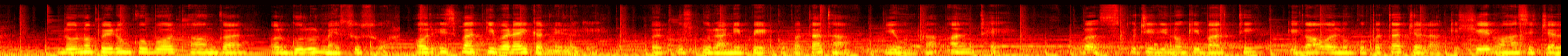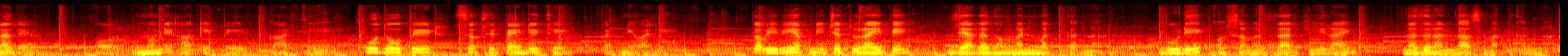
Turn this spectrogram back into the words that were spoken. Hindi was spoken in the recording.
दोनों पेड़ों को बहुत अहंकार और गुरूर महसूस हुआ और इस बात की बड़ाई करने लगे। पर उस पुराने पेड़ को पता था, ये उनका अंत है। बस, कुछ ही दिनों की बात थी कि गाँव वालों को पता चला कि शेर वहाँ से चला गया और उन्होंने आके पेड़ काट दिए। वो दो पेड़ सबसे पहले थे कटने वाले। कभी भी अपनी चतुराई पे ज़्यादा घमंड मत करना। बूढ़े और समझदार की राय नज़रअंदाज मत करना।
